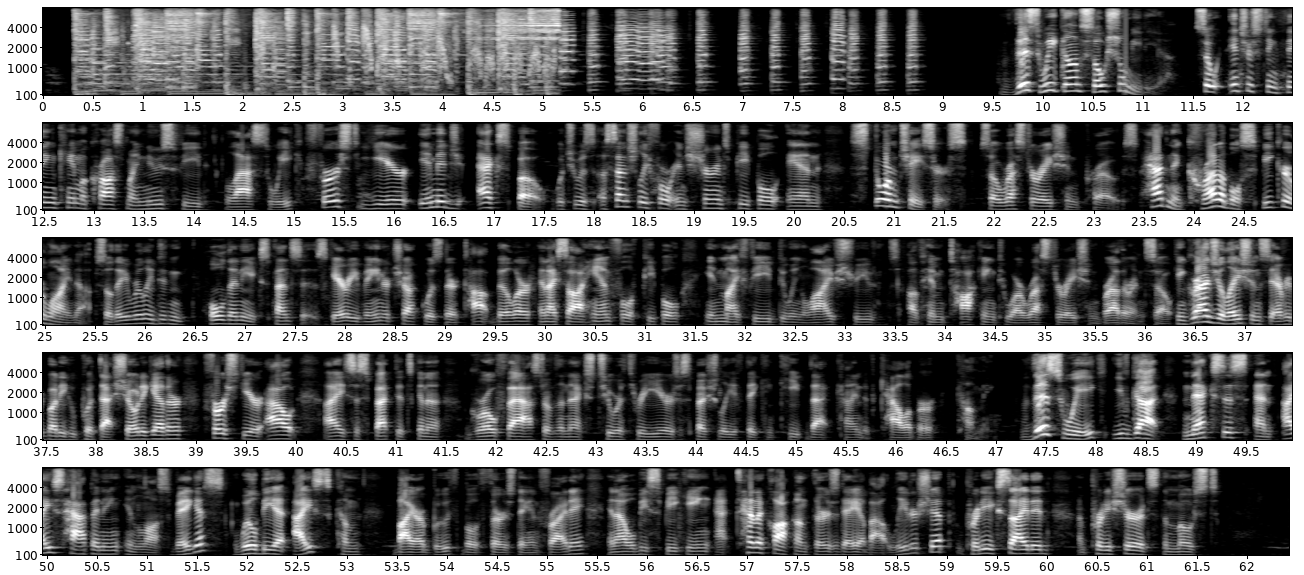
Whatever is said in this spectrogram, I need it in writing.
This week on social media. So, interesting thing came across my newsfeed last week. First year Image Expo, which was essentially for insurance people and storm chasers, so restoration pros. Had an incredible speaker lineup, so they really didn't hold any expenses. Gary Vaynerchuk was their top biller, and I saw a handful of people in my feed doing live streams of him talking to our restoration brethren. So, congratulations to everybody who put that show together. First year out, I suspect it's going to grow fast over the next two or three years, especially if they can keep that kind of caliber coming. This week, you've got Nexus and ICE happening in Las Vegas. We'll be at ICE. Come by our booth both Thursday and Friday, and I will be speaking at 10 o'clock on Thursday about leadership. I'm pretty excited. I'm pretty sure it's the most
